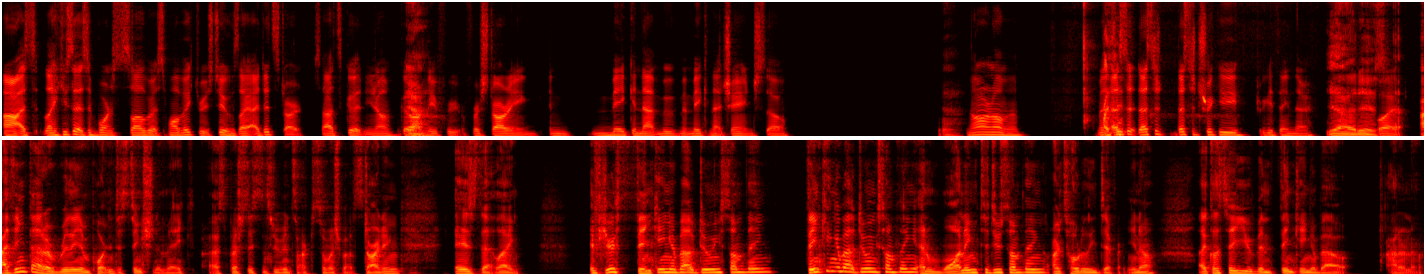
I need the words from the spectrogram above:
uh, it's like you said, it's important to celebrate small victories too. Because like I did start, so that's good. You know, good on Yeah. me for for starting and making that movement, making that change. So Yeah. no, I don't know, man. Man, that's think- a, that's a that's a tricky tricky thing there. Yeah, it is. But- I think that a really important distinction to make, especially since we've been talking so much about starting, is that like if you're thinking about doing something, thinking about doing something and wanting to do something are totally different, you know? Like let's say you've been thinking about, I don't know,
